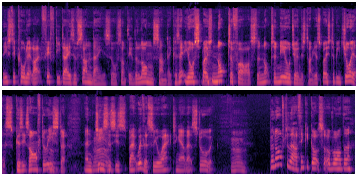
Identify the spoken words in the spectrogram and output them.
they used to call it like 50 days of Sundays or something, the long Sunday, because you're supposed Mm. not to fast and not to kneel during this time. You're supposed to be joyous because it's after Mm. Easter and Jesus is back with us, so you're acting out that story. Mm. But after that, I think it got sort of rather.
